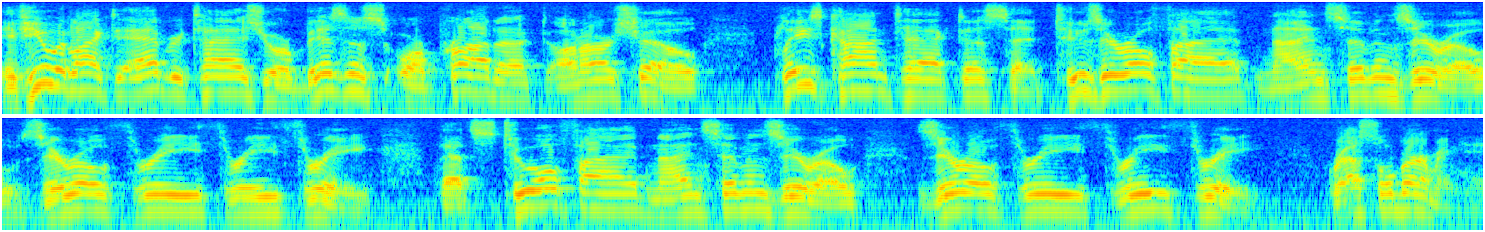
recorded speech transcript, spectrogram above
If you would like to advertise your business or product on our show, please contact us at 205-970-0333. That's 205-970-0333. Wrestle Birmingham.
